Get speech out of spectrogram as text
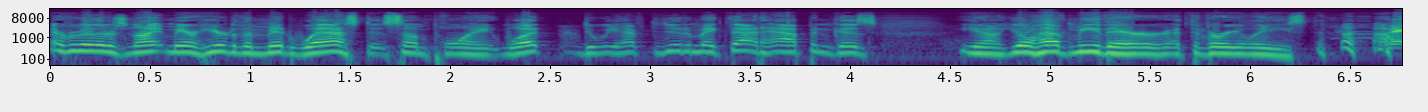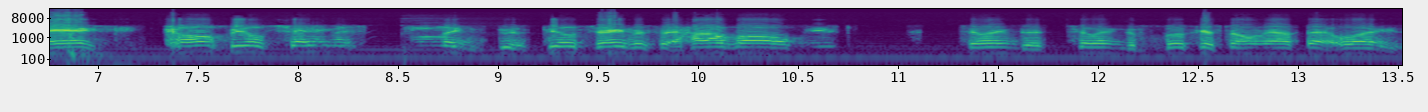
Every Mother's Nightmare here to the Midwest at some point. What do we have to do to make that happen? Because you know, you'll have me there at the very least. Man, call Bill Chavis. Call him, Bill Chavis at Highball. Tell him to tell him to book us on out that way.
